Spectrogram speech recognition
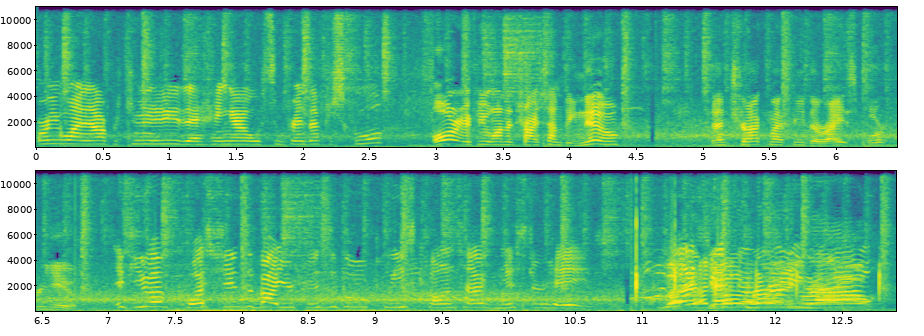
or you want an opportunity to hang out with some friends after school, or if you want to try something new, then track might be the right sport for you. If you have questions about your physical, please contact Mr. Hayes. Let's, Let's get ready, Rowe!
